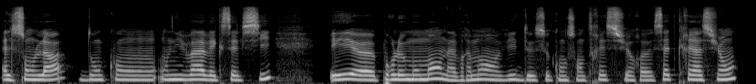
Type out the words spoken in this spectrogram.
elles sont là, donc on, on y va avec celle-ci. Et euh, pour le moment, on a vraiment envie de se concentrer sur euh, cette création.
